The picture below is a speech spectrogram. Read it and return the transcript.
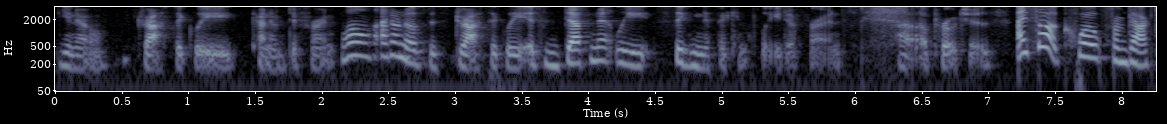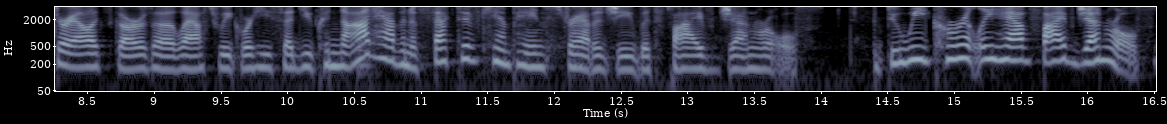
you know drastically kind of different. Well, I don't know if it's drastically. It's definitely significantly different uh, approaches. I saw a quote from Dr. Alex Garza last week where he said you cannot have an effective campaign strategy with five generals do we currently have five generals?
